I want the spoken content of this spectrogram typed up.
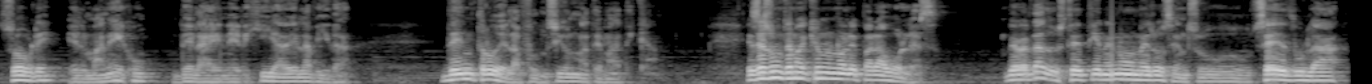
sobre el manejo de la energía de la vida dentro de la función matemática. Ese es un tema que uno no le para bolas. De verdad, usted tiene números en su cédula,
